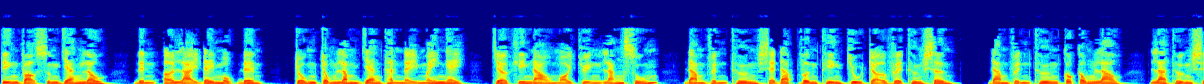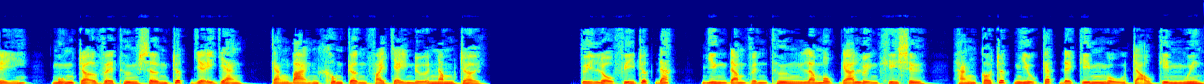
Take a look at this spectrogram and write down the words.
tiến vào Xuân Giang Lâu, định ở lại đây một đêm, trốn trong lâm giang thành này mấy ngày, chờ khi nào mọi chuyện lắng xuống, Đàm Vịnh Thương sẽ đáp Vân Thiên Chu trở về Thương Sơn. Đàm Vịnh Thương có công lao, là thượng sĩ, muốn trở về Thương Sơn rất dễ dàng, căn bản không cần phải chạy nửa năm trời. Tuy lộ phí rất đắt, nhưng Đàm Vịnh Thương là một gã luyện khí sư, hắn có rất nhiều cách để kiếm ngũ trảo kim nguyên.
